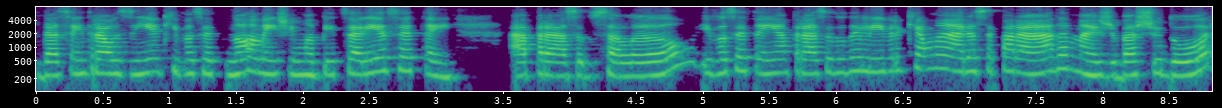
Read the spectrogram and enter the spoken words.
da centralzinha que você, normalmente, em uma pizzaria, você tem a praça do salão e você tem a praça do delivery, que é uma área separada, mais de bastidor,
